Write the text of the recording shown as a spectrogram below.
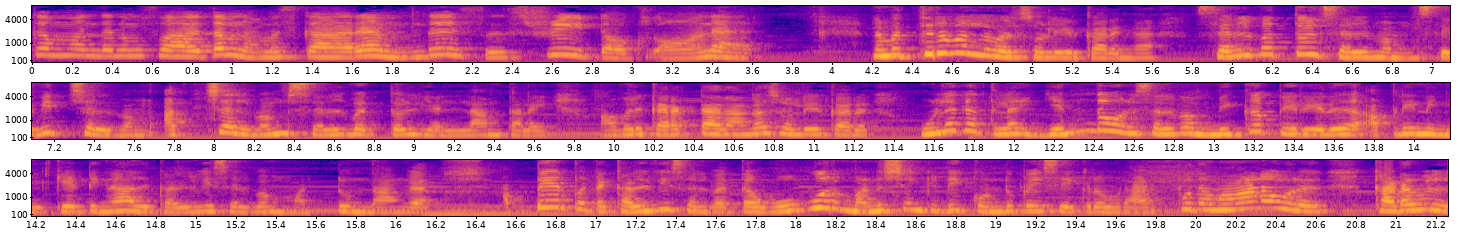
வணக்கம் வந்தனம் ஸ்வாகத்தம் நமஸ்காரம். திஸ் இஸ் ஸ்ரீ டாக்ஸ் ஆனர் நம்ம திருவள்ளுவர் சொல்லியிருக்காருங்க செல்வத்துள் செல்வம் செவிச்செல்வம் அச்செல்வம் செல்வத்துள் எல்லாம் தலை. அவர் கரெக்டாக தாங்க சொல்லியிருக்காரு. உலகத்துல எந்த ஒரு செல்வம் மிகப்பெரியது அப்படின்னு நீங்க கேட்டீங்கன்னா அது கல்வி செல்வம் மட்டும்தாங்க. அப்பேற்பட்ட கல்வி செல்வத்தை ஒவ்வொரு மனுஷங்கிட்டையும் கொண்டு போய் சேர்க்கிற ஒரு அற்புதமான ஒரு கடவுள்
